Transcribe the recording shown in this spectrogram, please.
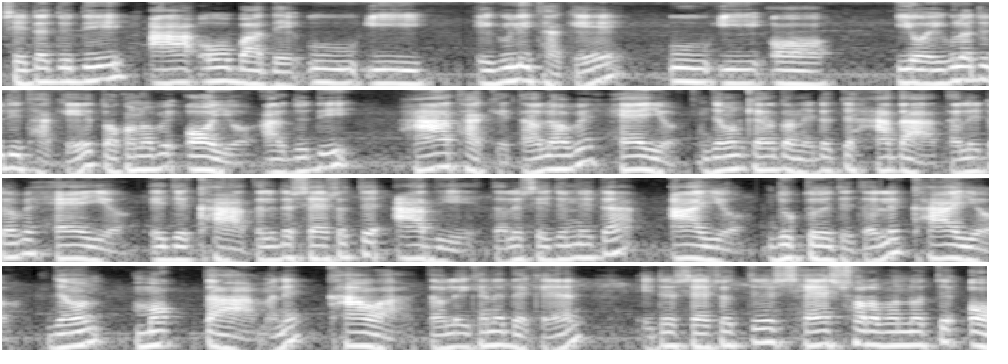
সেটা যদি আ, ও বাদে উ, ই, এগুলি থাকে, উ, ই, অ ইয় এগুলো যদি থাকে, তখন হবে অয়। আর যদি হা থাকে, তাহলে হবে হ্যায় যেমন খেয়াল করেন, এটা হচ্ছে হাদা, তাহলে এটা হবে হ্যায় এই যে খা, তাহলে এটা শেষ হচ্ছে আ দিয়ে, তাহলে সেই জন্য এটা আয় যুক্ত হয়েছে, তাহলে খায়। যেমন মক্তা মানে খাওয়া, তাহলে এখানে দেখেন, এটা শেষ হচ্ছে, শেষ স্বরবর্ণ হচ্ছে অ,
